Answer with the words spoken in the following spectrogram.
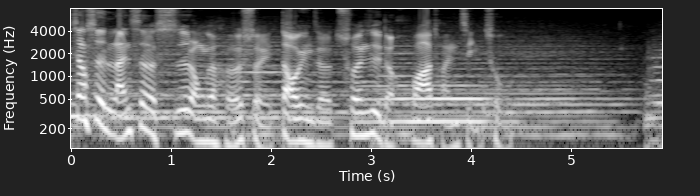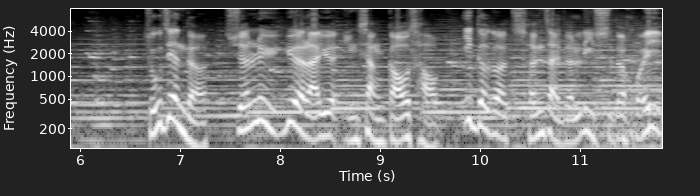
像是蓝色丝绒的河水倒映着春日的花团锦簇。逐渐的，旋律越来越迎向高潮，一个个承载着历史的回忆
